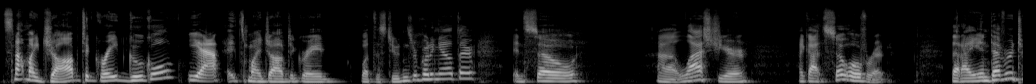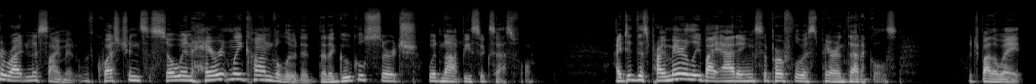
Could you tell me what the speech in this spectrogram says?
It's not my job to grade Google, Yeah. it's my job to grade what the students are putting out there. And so uh, last year, I got so over it that I endeavored to write an assignment with questions so inherently convoluted that a Google search would not be successful. I did this primarily by adding superfluous parentheticals, which, by the way,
